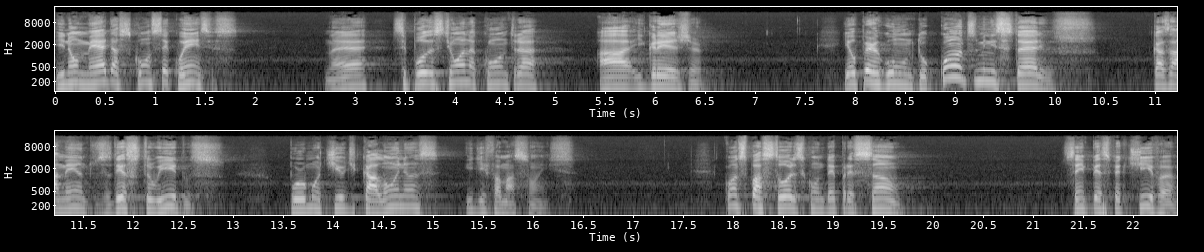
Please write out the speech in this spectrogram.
e não mede as consequências, né? Se posiciona contra a igreja. E eu pergunto: quantos ministérios, casamentos destruídos por motivo de calúnias e difamações? Quantos pastores com depressão, sem perspectiva,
